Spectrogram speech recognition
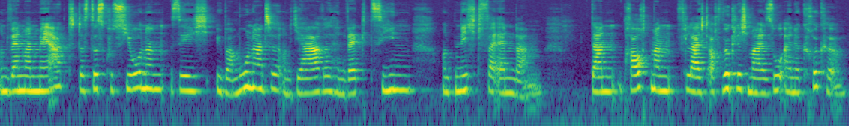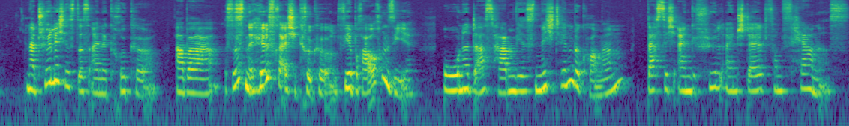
Und wenn man merkt, dass Diskussionen sich über Monate und Jahre hinweg ziehen und nicht verändern, dann braucht man vielleicht auch wirklich mal so eine Krücke. Natürlich ist das eine Krücke, aber es ist eine hilfreiche Krücke und wir brauchen sie. Ohne das haben wir es nicht hinbekommen, dass sich ein Gefühl einstellt von Fairness.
